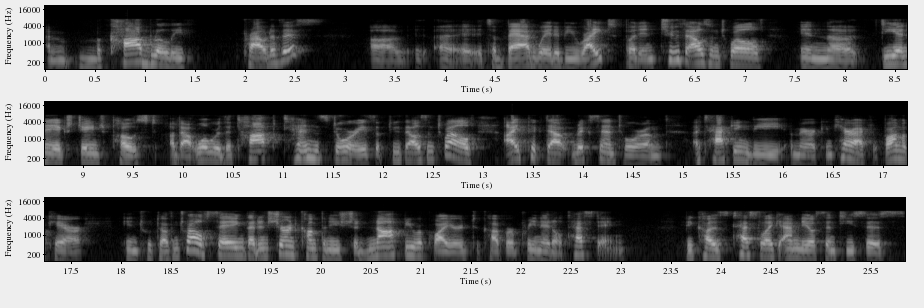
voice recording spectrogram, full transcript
I'm macabrely proud of this uh, uh, it's a bad way to be right, but in 2012, in the DNA Exchange post about what were the top 10 stories of 2012, I picked out Rick Santorum attacking the American Care Act, Obamacare, in 2012, saying that insurance companies should not be required to cover prenatal testing because tests like amniocentesis,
